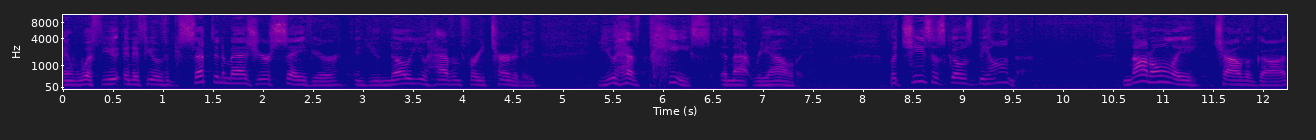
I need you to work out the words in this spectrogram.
And, with you, and if you have accepted him as your Savior and you know you have him for eternity, you have peace in that reality. But Jesus goes beyond that. Not only, child of God,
